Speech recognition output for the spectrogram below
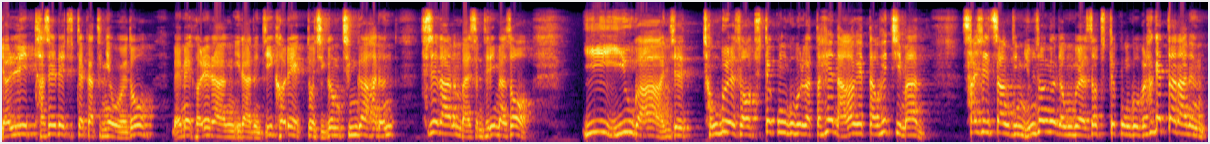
연립 다세대 주택 같은 경우에도 매매 거래량이라든지 거래액도 지금 증가하는 추세다는 말씀 드리면서 이 이유가 이제 정부에서 주택 공급을 갖다 해 나가겠다고 했지만 사실상 지금 윤석열 정부에서 주택 공급을 하겠다라는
